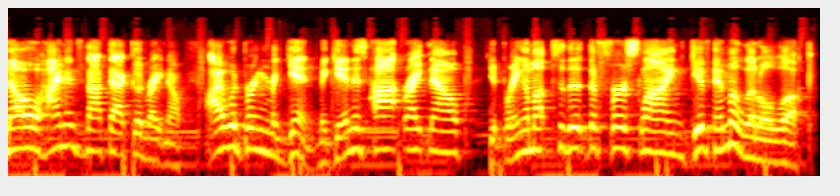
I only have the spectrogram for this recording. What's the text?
No, Heinen's not that good right now. I would bring McGinn. McGinn is hot right now. You bring him up to the, the first line, give him a little look,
